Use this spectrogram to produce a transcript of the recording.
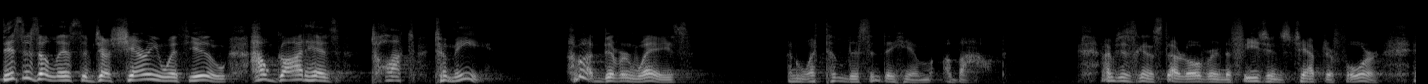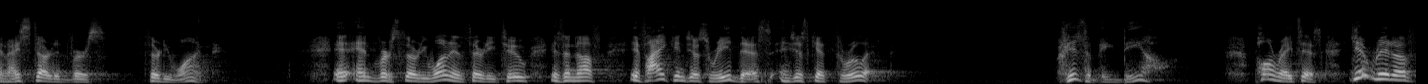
This is a list of just sharing with you how God has talked to me about different ways and what to listen to Him about. I'm just going to start over in Ephesians chapter 4, and I started verse 31. And, and verse 31 and 32 is enough if I can just read this and just get through it. It's a big deal. Paul writes this get rid of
